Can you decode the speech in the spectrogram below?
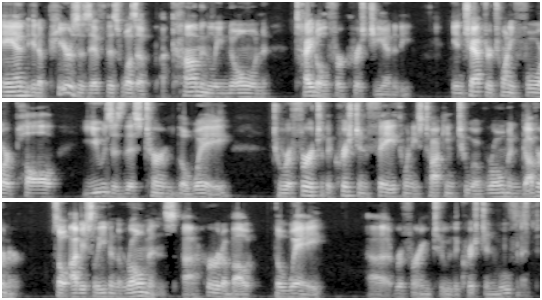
and it appears as if this was a, a commonly known title for Christianity. In chapter 24, Paul uses this term, the way, to refer to the Christian faith when he's talking to a Roman governor. So obviously, even the Romans uh, heard about the way, uh, referring to the Christian movement.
